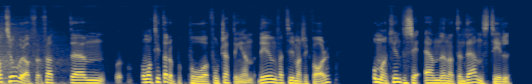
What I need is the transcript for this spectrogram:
Vad tror vi då? För, för att, um, om man tittar då på, på fortsättningen. Det är ungefär tio matcher kvar. Och man kan ju inte se en enda tendens till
